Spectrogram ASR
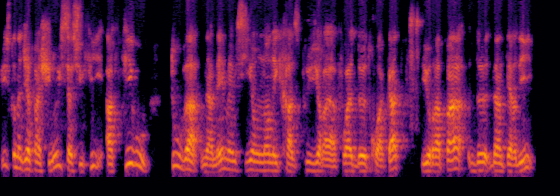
Puisqu'on a déjà fait un chinouille, ça suffit à firou tout va namer, même si on en écrase plusieurs à la fois, deux, trois, quatre, il n'y aura pas d'interdit.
